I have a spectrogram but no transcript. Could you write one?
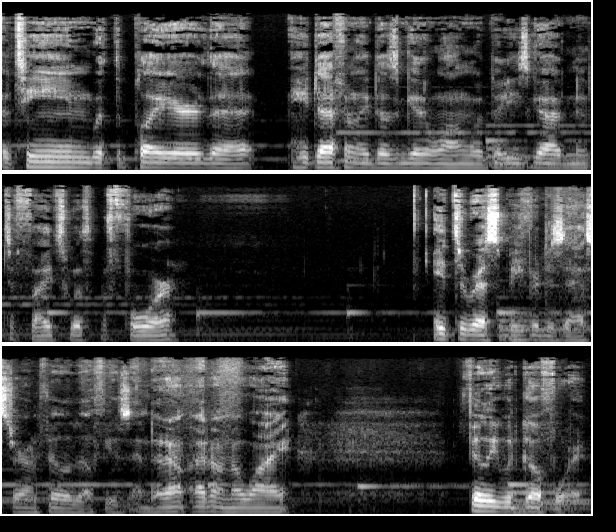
a team with the player that he definitely doesn't get along with, that he's gotten into fights with before. It's a recipe for disaster on Philadelphia's end. I don't, I don't know why Philly would go for it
